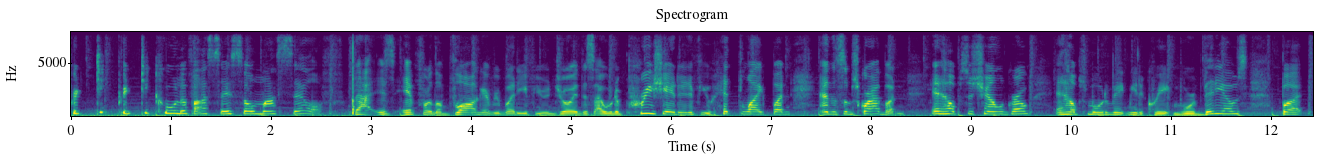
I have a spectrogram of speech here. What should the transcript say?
pretty, pretty cool if I say so myself. That is it for the vlog, everybody. If you enjoyed this, I would appreciate it if you hit the like button and the subscribe button. It helps the channel grow. It helps motivate me to create more videos, but,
